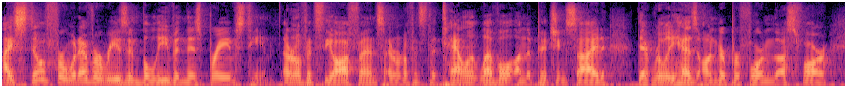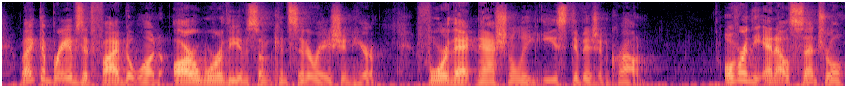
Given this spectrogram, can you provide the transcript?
I still, for whatever reason, believe in this Braves team. I don't know if it's the offense, I don't know if it's the talent level on the pitching side that really has underperformed thus far. But I think the Braves at 5 to 1 are worthy of some consideration here for that National League East division crown. Over in the NL Central,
